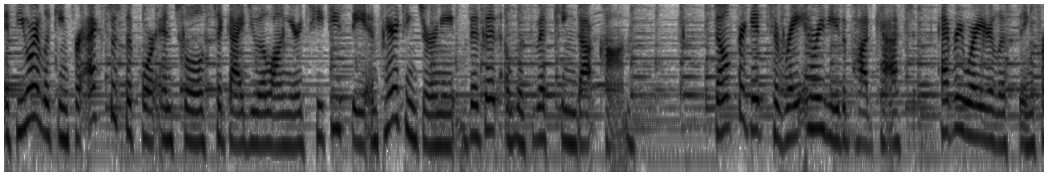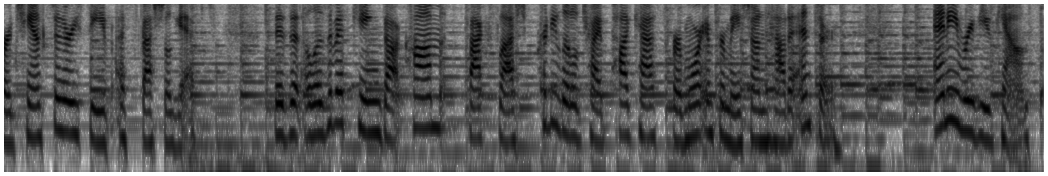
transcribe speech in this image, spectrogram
If you are looking for extra support and tools to guide you along your TTC and parenting journey, visit elizabethking.com. Don't forget to rate and review the podcast everywhere you're listening for a chance to receive a special gift. Visit elizabethking.com backslash pretty little tribe podcast for more information on how to enter. Any review counts.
